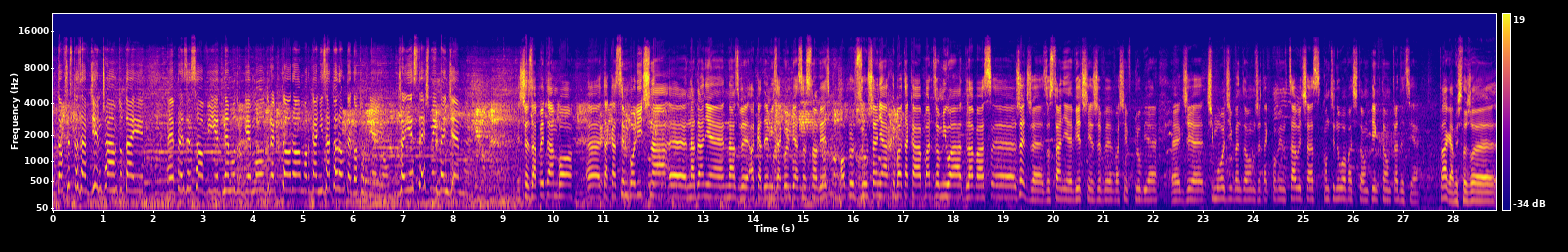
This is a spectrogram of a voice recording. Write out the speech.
I to wszystko zawdzięczam tutaj e, prezesowi, jednemu, drugiemu, dyrektorom, organizatorom tego turnieju, że jesteśmy i będziemy. Jeszcze zapytam, bo e, taka symboliczna e, nadanie nazwy Akademii Zagłębia Sosnowiec, oprócz wzruszenia chyba taka bardzo miła dla Was e, rzecz, że zostanie wiecznie żywy właśnie w klubie, e, gdzie ci młodzi będą, że tak powiem, cały czas kontynuować tą piękną tradycję. Tak, ja myślę, że,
